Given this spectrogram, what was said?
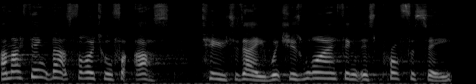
And I think that's vital for us too today, which is why I think this prophecy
